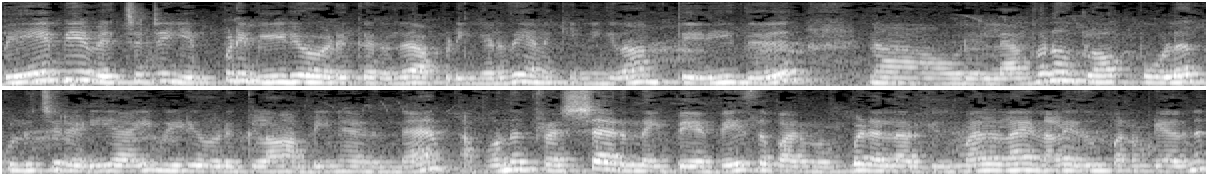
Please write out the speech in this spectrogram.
பேபியை வச்சுட்டு எப்படி வீடியோ எடுக்கிறது அப்படிங்கிறது எனக்கு இன்றைக்கி தான் தெரியுது. நான் ஒரு லெவன் ஓ கிளாக் போல் குளிச்சு ரெடியாகி வீடியோ எடுக்கலாம் அப்படின்னு இருந்தேன். அப்போ வந்து ஃப்ரெஷ்ஷாக இருந்தேன். இப்போ என் ஃபேஸை பாருங்கள் ரொம்ப டல்லாக இருக்குது இது மாதிரிலாம் என்னால் எதுவும் பண்ண முடியாதுன்னு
